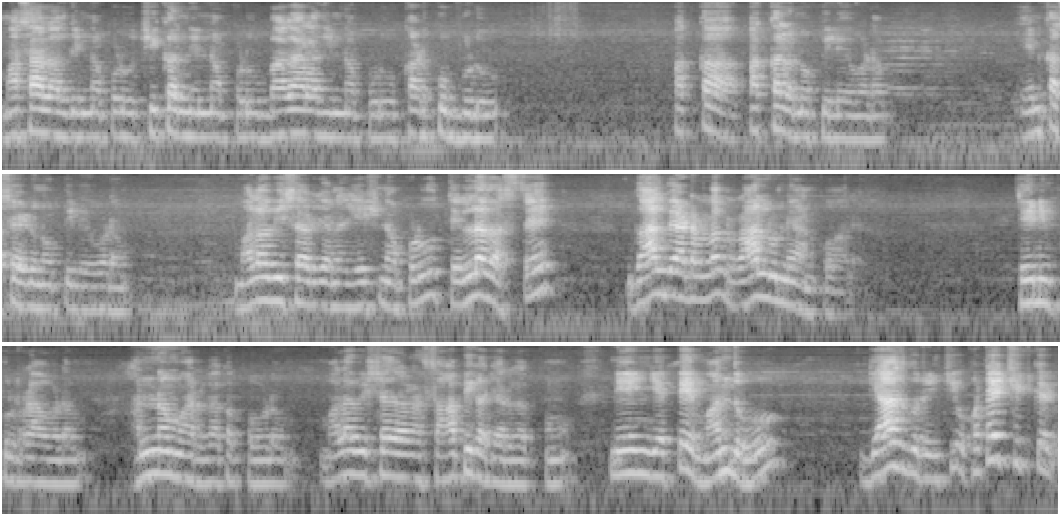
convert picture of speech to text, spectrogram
మసాలాలు తిన్నప్పుడు చికెన్ తిన్నప్పుడు బగారా తిన్నప్పుడు కడుపుబ్బుడు పక్క పక్కల నొప్పి లేవడం వెనక సైడ్ నొప్పి లేవడం. మల విసర్జన చేసినప్పుడు తెల్లగా వస్తే గాల్ బ్యాటర్లో రాళ్ళు ఉన్నాయి అనుకోవాలి. తేనింపులు రావడం అన్నం అరగకపోవడం మల విసర్జన సాపిగా జరగకపోవడం. నేను చెప్పే మందు గ్యాస్ గురించి ఒకటే చిట్కెడు.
